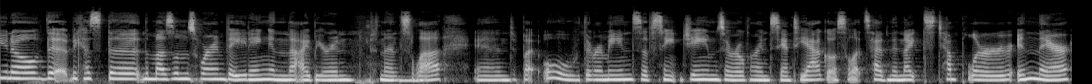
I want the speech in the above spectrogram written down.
you know the because the the Muslims were invading in the Iberian Peninsula, mm-hmm. and but oh, the remains of Saint James are over in Santiago, so let's have the Knights Templar in there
